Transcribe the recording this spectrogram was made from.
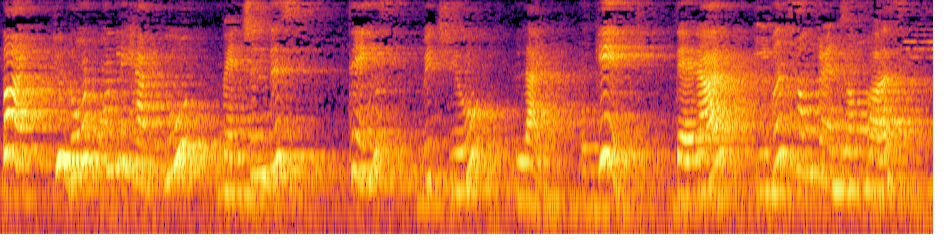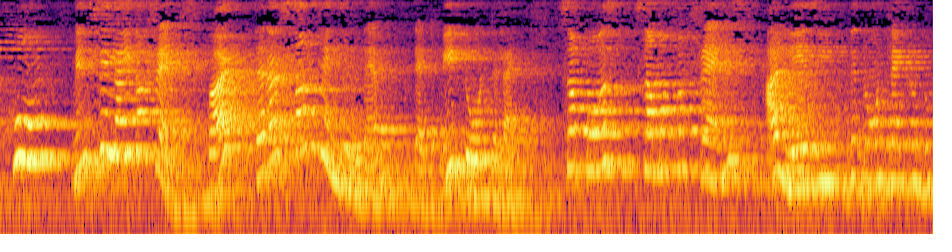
But you don't only have to mention these things which you like. Okay? There are even some friends of us whom means we like our friends. But there are some things in them that we don't like. Suppose some of our friends are lazy. They don't like to do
